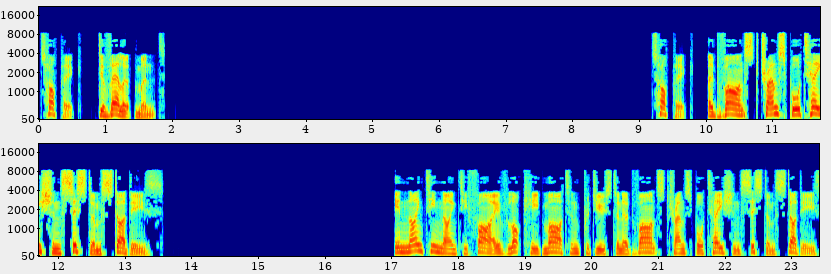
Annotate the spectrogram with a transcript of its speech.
Topic: Development. Topic: Advanced Transportation System Studies. In 1995 Lockheed Martin produced an Advanced Transportation System Studies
